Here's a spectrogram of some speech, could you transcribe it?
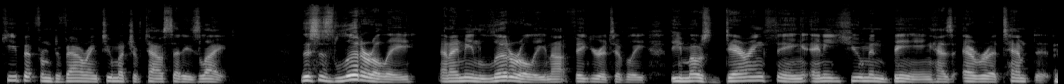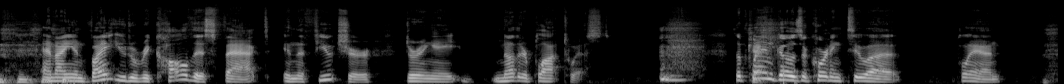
keep it from devouring too much of Tau Ceti's light. This is literally, and I mean literally, not figuratively, the most daring thing any human being has ever attempted. and I invite you to recall this fact in the future during a, another plot twist. The plan Okay. goes according to a plan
